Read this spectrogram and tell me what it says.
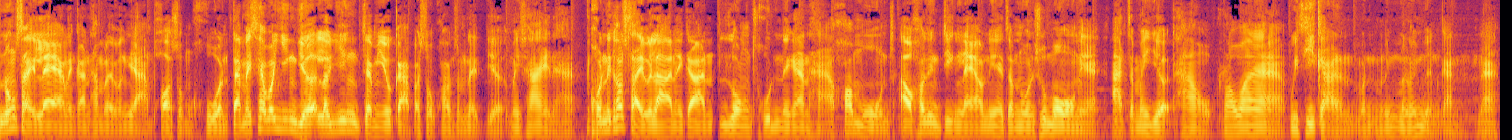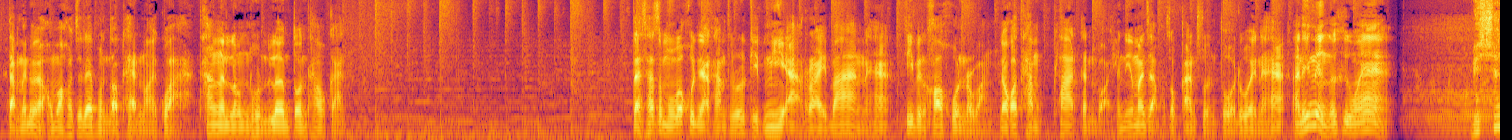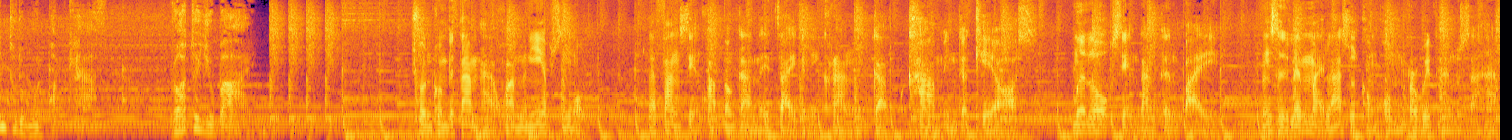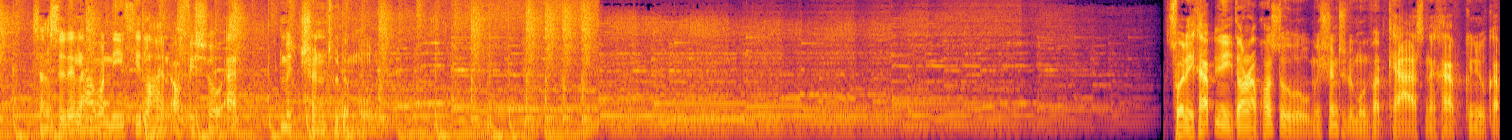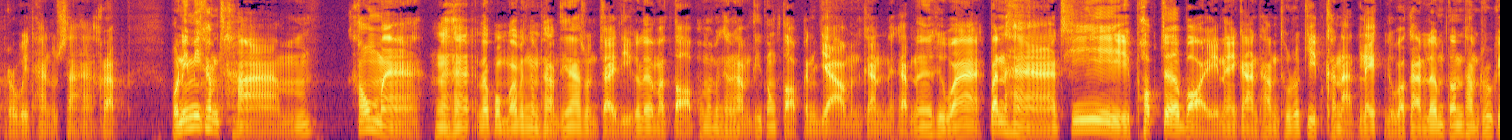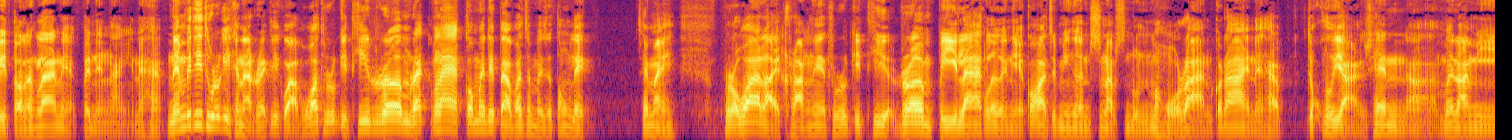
คุณต้องใส่แรงในการทำอะไรบางอย่าง พอสมควร แต่ไม่ใช่ว่ายิ่งเยอะแล้วยิ่งจะมีโอกาสประสบความสำเร็จเยอะไม่ใช่นะฮะคนที่เขาใส่เวลาในการลงทุนในการหาข้อมูล เอาเข้าจริง ๆ แล้วเนี่ยจำนวนชั่วโมงเนี่ยอาจจะไม่เยอะเท่า เพราะว่าวิธีการมันมันมันไม่เหมือนกันนะแต่ไม่ได้หมายความว่าเขาจะได้ผลตอบแทนน้อยกว่า ถ้าเงินลงทุนเริ่มต้นเท่ากันแต่ถ้าสมมุติว่าคุณอยากทำธุรกิจมีอะไรบ้างนะฮะที่เป็นข้อควรระวังแล้วก็ทำพลาดกันบ่อยอันนี้มาจากประสบการณ์ส่วนตัวด้วยนะฮะอันที่หนึ่งก็คือว่า Mission to the Moon Podcast brought to you by ชวนคุณไปตามหาความเงียบสงบ และฟังเสียงความต้องการในใจกันอีกครั้งกับ Calm in the Chaos เมื่อโลกเสียงดังเกินไป หนังสือเล่มใหม่ล่าสุดของผมรวิทยานุสาหะสั่งซื้อได้แล้ววันนี้ที่ Line Official at Mission to the Moon สวัสดีครับยินดีต้อนรับเข้าสู่ Mission to the Moon Podcast นะครับคุณอยู่กับรวิทยานุสาหะครับ วันนี้มีคำถามเข้ามานะฮะแล้วผมว่าเป็นคำถามที่น่าสนใจดีก็เลยมาตอบ เพราะมันเป็นคำถามที่ต้องตอบกันยาวเหมือนกันนะครับนั่นก็คือว่าปัญหาที่พบเจอบ่อยในการทำธุรกิจขนาดเล็ก หรือว่าการเริ่มต้นทำธุรกิจตอนแรกๆเนี่ยเป็นยังไงนะฮะเน้นไปที่ธุรกิจขนาดเล็กดีกว่าเพราะว่าธุรกิจที่เริ่มแรก ๆ ก็ไม่ได้แปลว่าจำเป็นจะต้องเล็ก ใช่ไหม เพราะว่าหลายครั้งเนี่ยธุรกิจที่เริ่มปีแรกเลยเนี่ยก็อาจจะมีเงินสนับสนุนมโหฬารก็ได้นะครับ ยกตัวอย่างเช่นเวลามี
